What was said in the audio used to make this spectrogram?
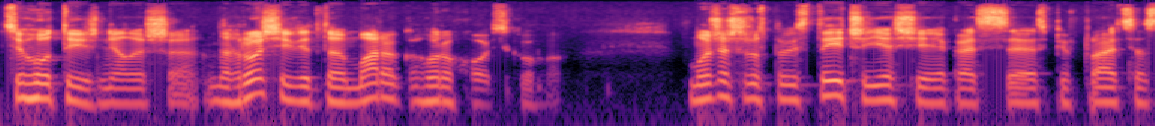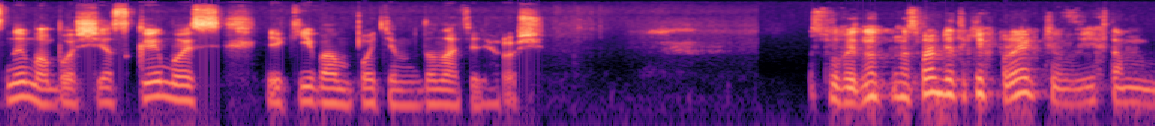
цього тижня лише на гроші від е, Марок Гороховського. Можеш розповісти, чи є ще якась е, співпраця з ним або ще з кимось, які вам потім донатять гроші? Слухай, ну насправді таких проєктів їх там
